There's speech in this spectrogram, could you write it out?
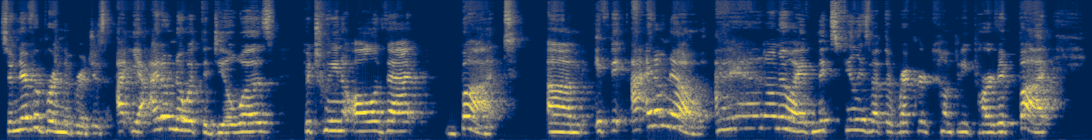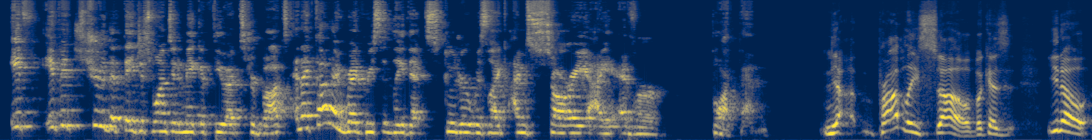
So never burn the bridges. I, yeah, I don't know what the deal was between all of that, but um, if it, I don't know, I don't know. I have mixed feelings about the record company part of it, but if if it's true that they just wanted to make a few extra bucks, and I thought I read recently that Scooter was like, "I'm sorry I ever bought them." Yeah, probably so because you know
